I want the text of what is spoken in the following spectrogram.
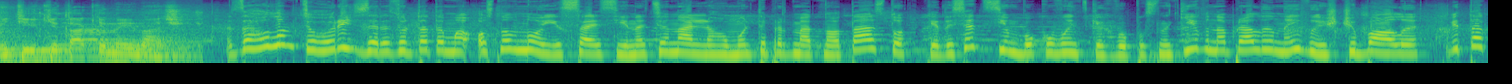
І тільки так, і не іначе. Загалом цьогоріч за результатами основної сесії національного мультипредметного тесту 57 буковинських випускників набрали найвищі бали. Відтак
